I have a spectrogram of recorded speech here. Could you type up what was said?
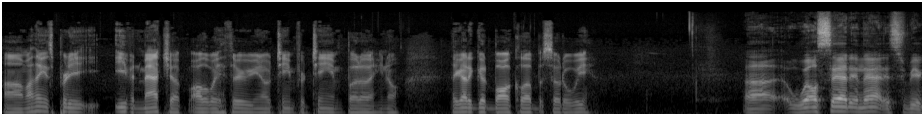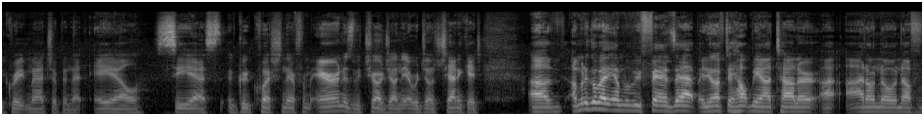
Um, I think it's pretty even matchup all the way through. You know, team for team. But uh, you know, they got a good ball club, but so do we. Uh, well said in that. It should be a great matchup in that ALCS. A good question there from Aaron as we charge on the Edward Jones chatting cage. Uh, I'm going to go by the MLB Fans app, and you'll have to help me out, Tyler. I, I, don't know enough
